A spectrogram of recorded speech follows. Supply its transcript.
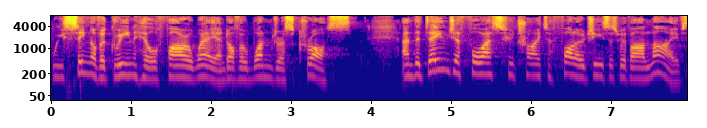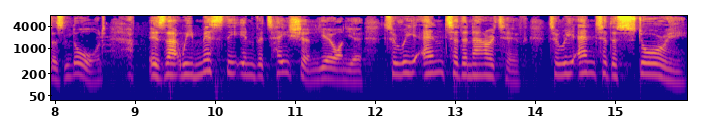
We sing of a green hill far away and of a wondrous cross. And the danger for us who try to follow Jesus with our lives as Lord is that we miss the invitation year on year to re enter the narrative, to re enter the story,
